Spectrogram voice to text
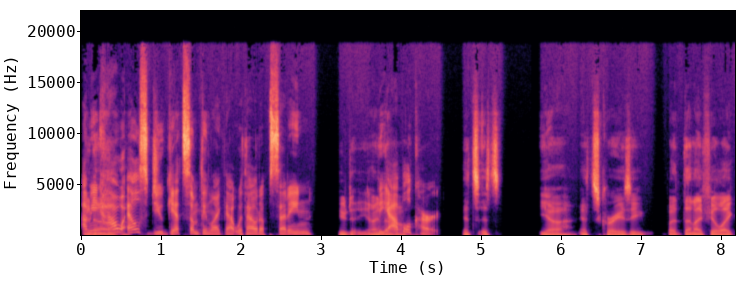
I, I mean, how else do you get something like that without upsetting You, the know. Apple Cart. It's it's yeah, it's crazy. But then I feel like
